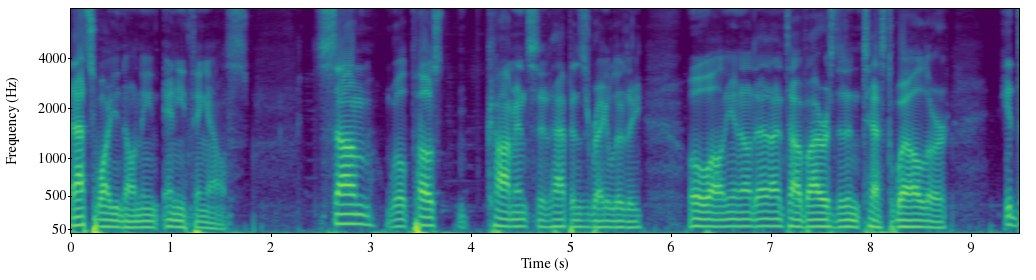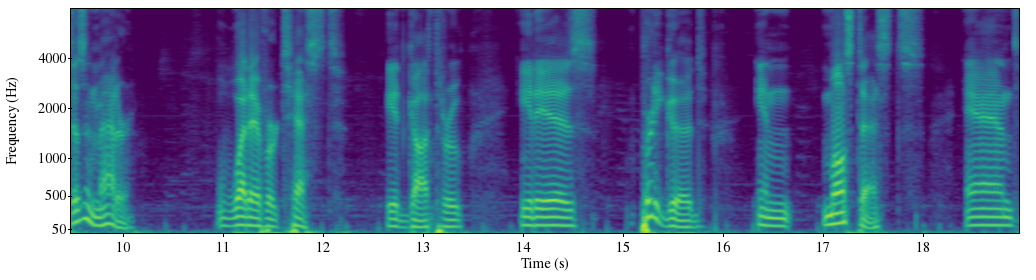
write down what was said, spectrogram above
that's why you don't need anything else. Some will post comments, it happens regularly. Oh, well, you know, that antivirus didn't test well, or it doesn't matter. Whatever test it got through, it is pretty good in most tests. And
